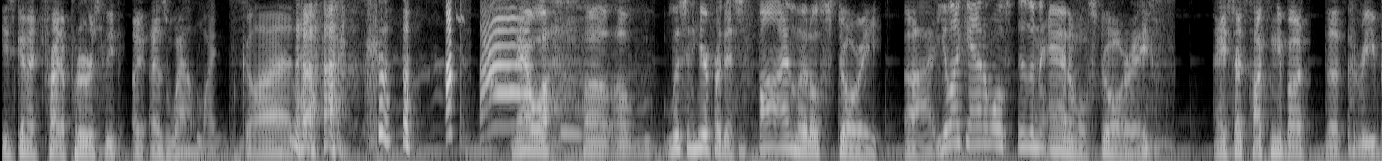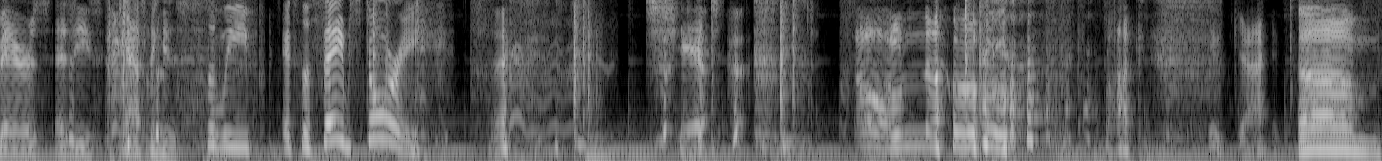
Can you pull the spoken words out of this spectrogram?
he's gonna try to put her to sleep uh, as well. Oh my god. Now, uh, uh, uh, listen here for this fine little story. Uh, you like animals? This is an animal story. And he starts talking about the three bears as he's casting his sleep. it's the same story. Shit. Oh no. Fuck. You guys. Um.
